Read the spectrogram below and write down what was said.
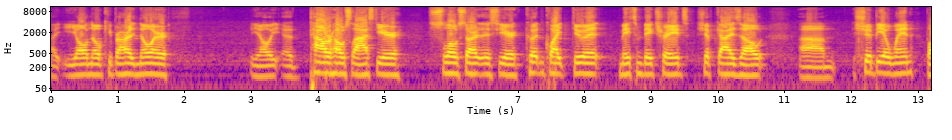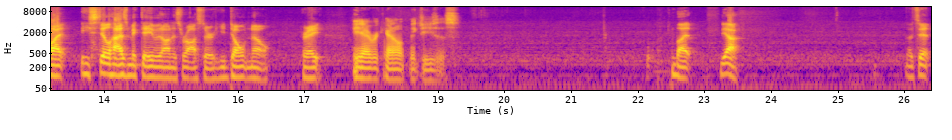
Uh, you all know keeper Harley Nowhere. You know, powerhouse last year. Slow start this year. Couldn't quite do it. Made some big trades. Shipped guys out. Um, should be a win, but he still has McDavid on his roster. You don't know, right? You never count McJesus. But yeah, that's it.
